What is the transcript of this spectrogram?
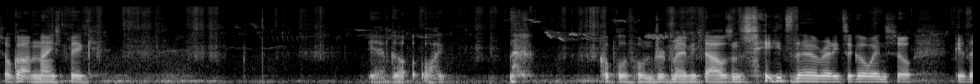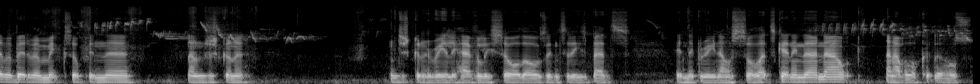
So I've got a nice big, yeah, I've got like couple of hundred, maybe thousand seeds there ready to go in. So give them a bit of a mix up in there. I'm just gonna, I'm just gonna really heavily sow those into these beds in the greenhouse. So let's get in there now and have a look at those.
